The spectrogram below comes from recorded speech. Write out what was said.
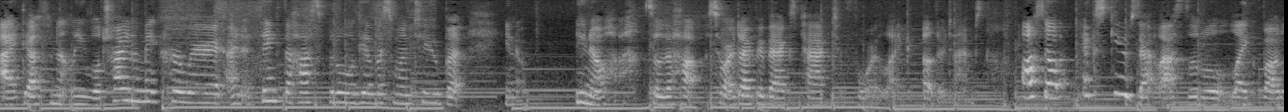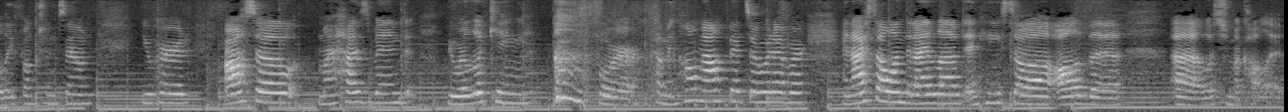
I definitely will try to make her wear it. And I think the hospital will give us one too, but you know, you know, so the hot, so our diaper bag's packed for like other times. Also, excuse that last little like bodily function sound you heard. Also, my husband, we were looking for coming home outfits or whatever, and I saw one that I loved, and he saw all the, uh, what should I call it?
